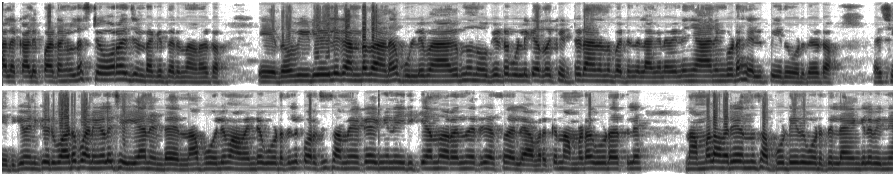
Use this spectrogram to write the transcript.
അല്ല കളിപ്പാട്ടങ്ങളുടെ സ്റ്റോറേജ് ഉണ്ടാക്കി തരുന്നതാണ് കേട്ടോ. ഏതോ വീഡിയോയിൽ കണ്ടതാണ്. പുള്ളി ഭാഗത്ത് നോക്കിയിട്ട് പുള്ളിക്ക് അത് കെട്ടിടാനൊന്നും പറ്റുന്നില്ല. അങ്ങനെ പിന്നെ ഞാനും കൂടെ ഹെൽപ്പ് ചെയ്ത് കൊടുത്തു കേട്ടോ. ശരിക്കും എനിക്ക് ഒരുപാട് പണികൾ ചെയ്യാനുണ്ട്. എന്നാൽ പോലും അവന്റെ കൂട്ടത്തിൽ കുറച്ച് സമയമൊക്കെ ഇങ്ങനെ ഇരിക്കുക എന്ന് പറയുന്ന ഒരു രസമല്ലേ? അവർക്ക് നമ്മുടെ കൂട്ടത്തിൽ നമ്മൾ അവരെ ഒന്ന് സപ്പോർട്ട് ചെയ്ത് കൊടുത്തില്ല എങ്കിൽ പിന്നെ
